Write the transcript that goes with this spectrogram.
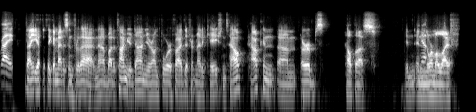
Right now you have to take a medicine for that. Now, by the time you're done, you're on four or five different medications. How how can um, herbs help us in, in normal life?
